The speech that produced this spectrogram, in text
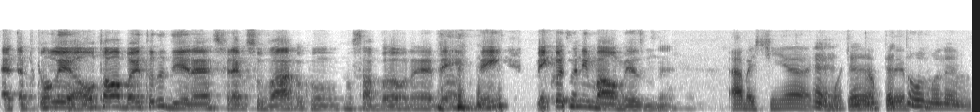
É, até porque um leão toma banho todo dia, né? Esfrega o sovaco com, com sabão, né? Bem, bem, bem coisa animal mesmo, né? Ah, mas tinha, tinha É, um monte até, de até problema. toma, né?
